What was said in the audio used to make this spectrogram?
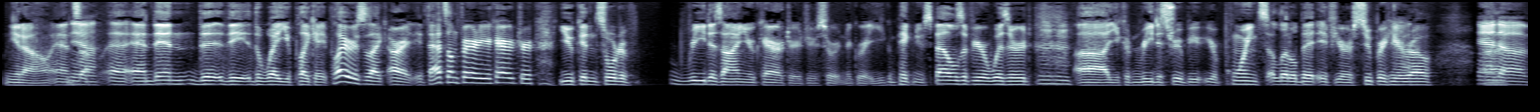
You know, and Yeah. so, and then the, the the way you placate players is like, all right, if that's unfair to your character, you can sort of redesign your character to a certain degree. You can pick new spells if you're a wizard. Mm-hmm. Uh, you can redistribute your points a little bit if you're a superhero. And uh,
